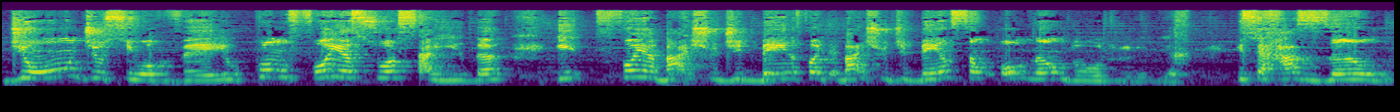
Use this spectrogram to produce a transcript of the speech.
de onde o senhor veio, como foi a sua saída e foi abaixo de bem, foi debaixo de bênção ou não do outro líder. Isso é razão.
